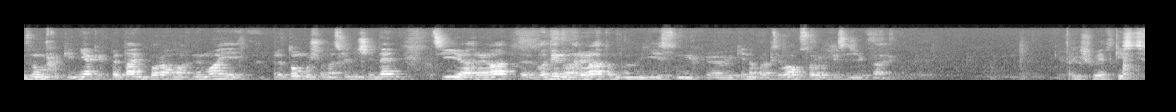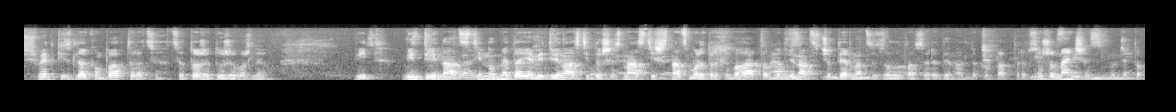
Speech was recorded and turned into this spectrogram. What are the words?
знову ж таки ніяких питань по рамах немає. При тому, що на сьогоднішній день ці агрегат, один агрегат он є у них, е, який напрацював 40 тисяч гектарів. Та й швидкість. Швидкість для компактора це, це теж дуже важливо. Від, від 12, ну ми даємо від 12 до 16, 16 може трохи багато, але 12-14 це золота середина для компактора. Все, що менше, не то.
